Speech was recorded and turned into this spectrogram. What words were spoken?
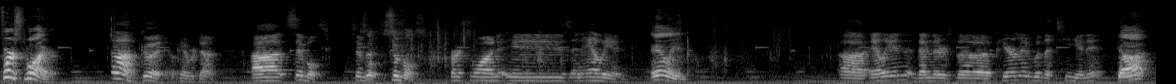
first wire. Ah, good. Okay, we're done. Uh, symbols. Symbols. S- symbols. First one is an alien. Alien. Uh, alien. Then there's the pyramid with a T in it. Got.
